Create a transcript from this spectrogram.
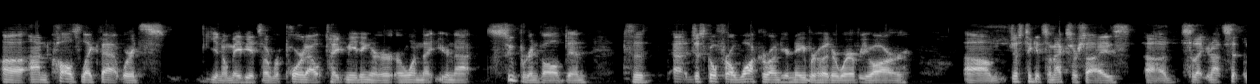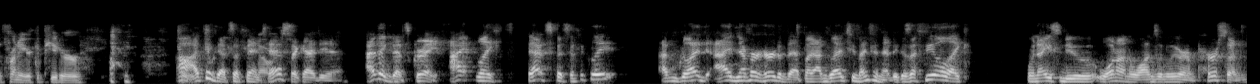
uh, on calls like that where it's you know maybe it's a report out type meeting or, or one that you're not super involved in to uh, just go for a walk around your neighborhood or wherever you are um, just to get some exercise uh, so that you're not sitting in front of your computer. oh, I think that's a fantastic idea. I think that's great. I like that specifically. I'm glad I never heard of that, but I'm glad you mentioned that because I feel like when I used to do one-on-ones when we were in person,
